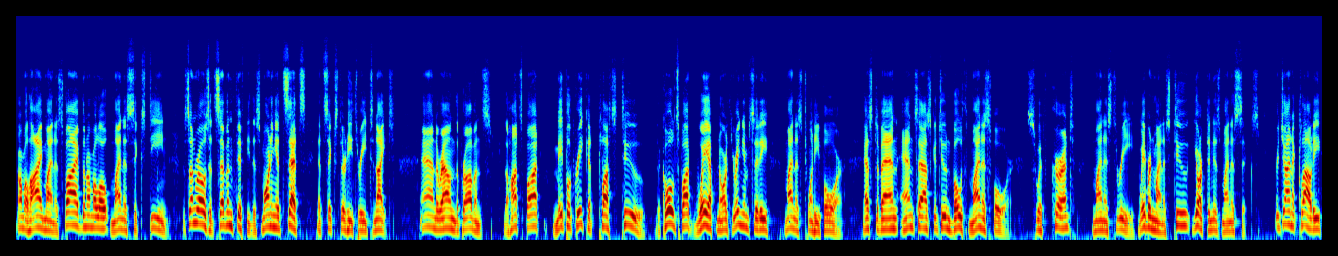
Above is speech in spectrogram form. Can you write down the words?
Normal high minus 5, the normal low minus 16. The sun rose at 7:50 this morning. It sets at 6:33 tonight. And around the province, the hot spot, Maple Creek at plus 2. The cold spot way up north, Uranium City, minus 24. Estevan and Saskatoon both minus 4. Swift Current, minus 3. Weyburn, minus 2. Yorkton is minus 6. Regina cloudy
